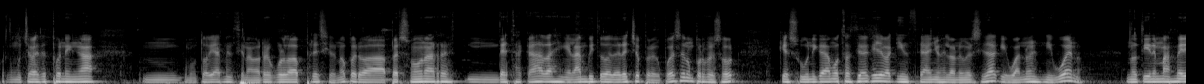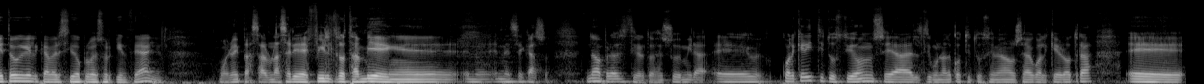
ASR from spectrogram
Porque muchas veces ponen a, mm, como tú habías mencionado, no recuerdo la expresión, ¿no? pero a personas mm, destacadas en el ámbito del derecho, pero que puede ser un profesor que su única demostración es que lleva 15 años en la universidad, que igual no es ni bueno. No tiene más mérito que el que haber sido profesor 15 años. Bueno, y pasar una serie de filtros también eh, en, ese caso. No, pero es cierto, Jesús. Mira, eh, cualquier institución, sea el Tribunal Constitucional o sea cualquier otra, eh,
